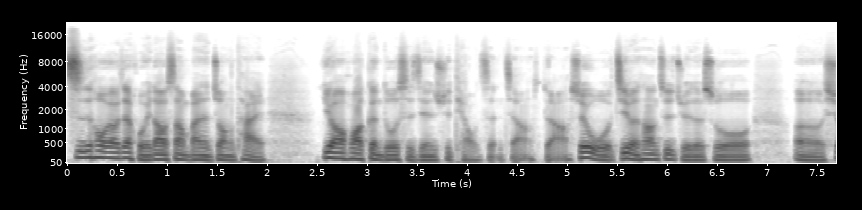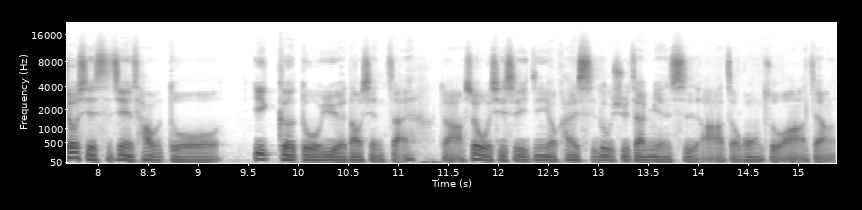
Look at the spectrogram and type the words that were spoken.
之后要再回到上班的状态，又要花更多时间去调整，这样对啊。所以我基本上就觉得说，呃，休息时间也差不多。一个多月到现在，对啊，所以我其实已经有开始陆续在面试啊，找工作啊，这样，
